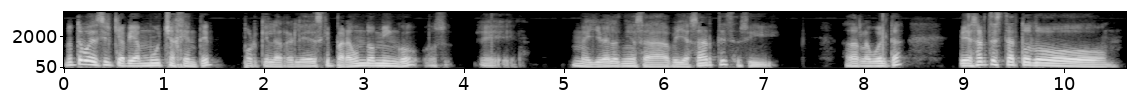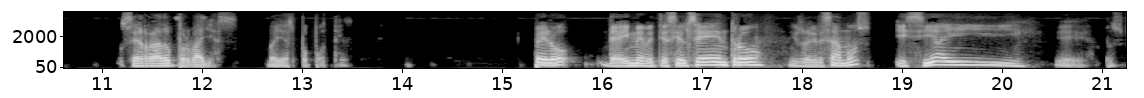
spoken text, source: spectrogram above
no te voy a decir que había mucha gente, porque la realidad es que para un domingo o sea, eh, me llevé a las niñas a Bellas Artes, así a dar la vuelta. Bellas Artes está todo cerrado por vallas, vallas popote. Pero de ahí me metí hacia el centro y regresamos. Y sí hay eh, pues,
